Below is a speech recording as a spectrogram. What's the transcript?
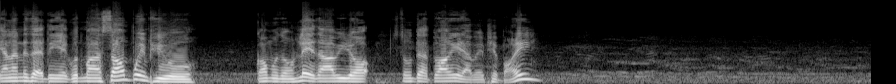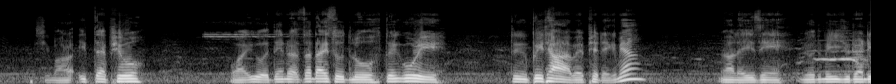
ရန်လန်းနေတဲ့အတင်းရဲ့ကိုသမာစောင်းပွင့်ဖြူကိုကောင်းမွန်ဆုံးလှည့်သားပြီးတော့သုံးသက်သွားခဲ့တာပဲဖြစ်ပါတယ်ရှိမှာတော့အီသက်ဖြိုးဟိုအယူအတင်းတော့စက်တိုက်ဆိုသလိုတွင်းကိုတွေတွင်ပေးထားတာပဲဖြစ်တယ်ခင်ဗျာနားလေစဉ်မြို့သမီး U20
